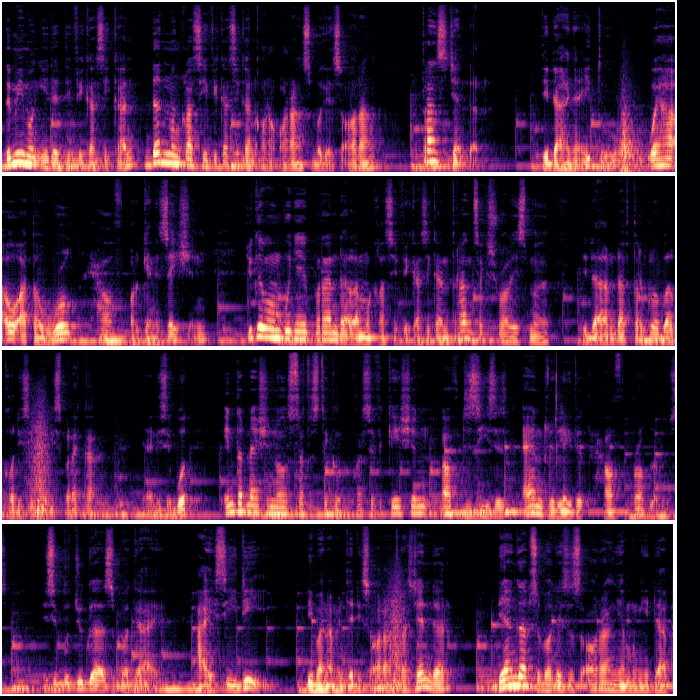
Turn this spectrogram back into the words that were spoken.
demi mengidentifikasikan dan mengklasifikasikan orang-orang sebagai seorang transgender. Tidak hanya itu, WHO atau World Health Organization juga mempunyai peran dalam mengklasifikasikan transseksualisme di dalam daftar global kondisi medis mereka yang disebut International Statistical Classification of Diseases and Related Health Problems, disebut juga sebagai ICD, di mana menjadi seorang transgender dianggap sebagai seseorang yang mengidap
